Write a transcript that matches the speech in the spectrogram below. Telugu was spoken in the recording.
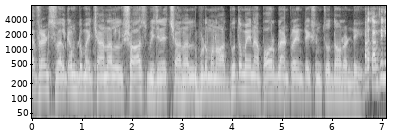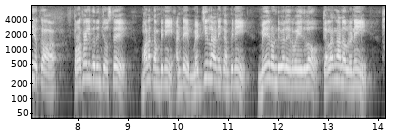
Hi friends welcome to my channel షాస్ business channel ఇప్పుడు మనం అద్భుతమైన పవర్ ప్లాంట్ ప్రజెంటేషన్ చూద్దాం రండి. మన కంపెనీ యొక్క ప్రొఫైల్ గురించి వస్తే మన కంపెనీ అంటే మెడ్జిల్లా అనే కంపెనీ మే రెండు వేల ఇరవై ఐదులో తెలంగాణలోని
